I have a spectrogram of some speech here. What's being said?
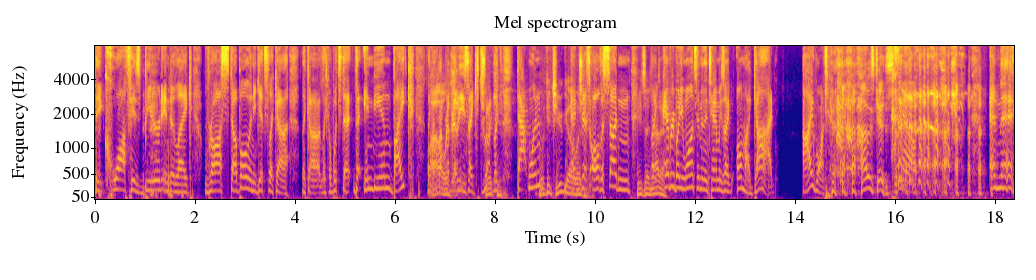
They quaff his beard into like raw stubble and he gets like a, like a, like a, what's the, the Indian bike? Like, Wow. a, he's like, like at- that one. look at you go And just all of a sudden, He's a- like everybody wants him. And then Tammy's like, oh my God, I want him. I was say, and then,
